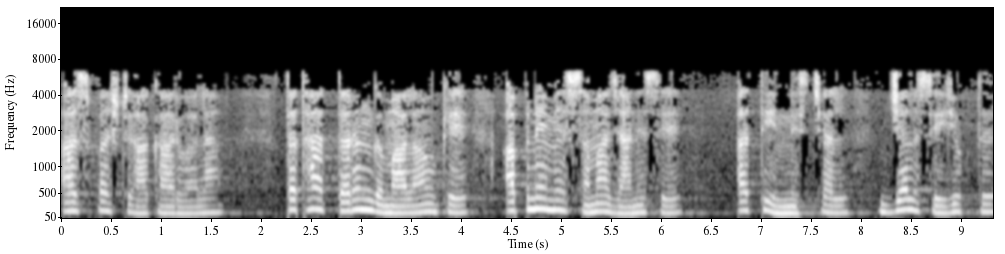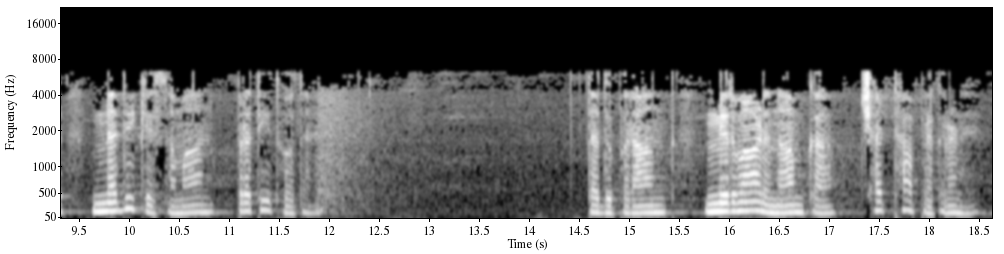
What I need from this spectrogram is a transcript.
अस्पष्ट आकार वाला तथा तरंग मालाओं के अपने में समा जाने से अति निश्चल जल से युक्त नदी के समान प्रतीत होता है। तदुपरांत निर्माण नाम का छठा प्रकरण है।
